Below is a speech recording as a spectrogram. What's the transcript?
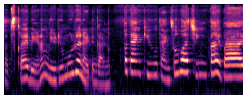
സബ്സ്ക്രൈബ് ചെയ്യണം. വീഡിയോ മുഴുവനായിട്ടും കാണണം. അപ്പോൾ thank you thanks for watching bye bye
